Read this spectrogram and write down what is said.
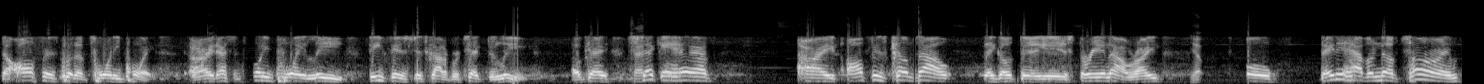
the offense put up 20 points. All right, that's a 20 point lead. Defense just got to protect the lead. Okay? Okay. Second half, all right, offense comes out. They go it's three and out, right? Yep. So they didn't have enough time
